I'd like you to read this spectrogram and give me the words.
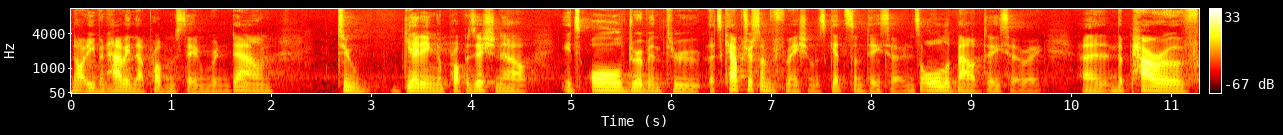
not even having that problem statement written down, to getting a proposition out, it's all driven through, let's capture some information, let's get some data, and it's all about data, right? And the power of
